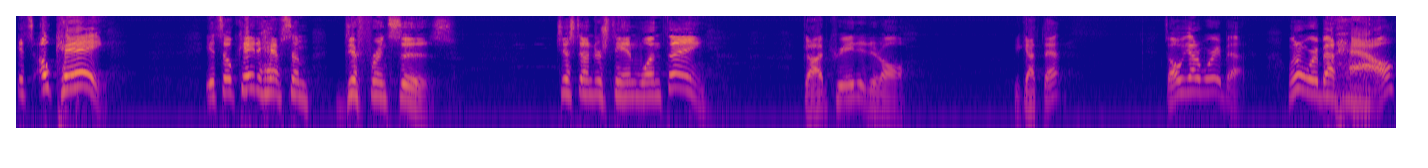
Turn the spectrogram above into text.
It's okay. It's okay to have some differences. Just understand one thing God created it all. You got that? That's all we got to worry about. We don't worry about how.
